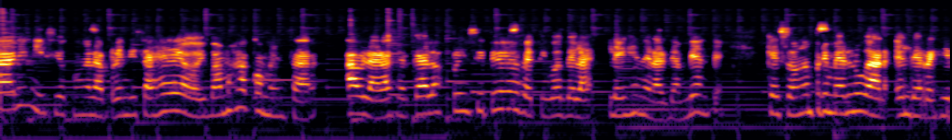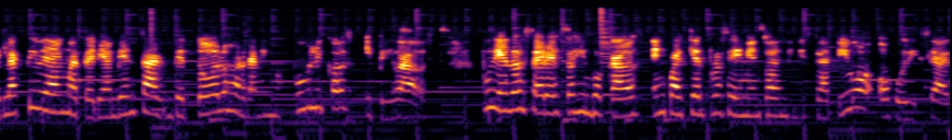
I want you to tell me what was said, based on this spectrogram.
dar inicio con el aprendizaje de hoy vamos a comenzar a hablar acerca de los principios y objetivos de la Ley General de Ambiente, que son en primer lugar el de regir la actividad en materia ambiental de todos los organismos públicos y privados, pudiendo ser estos invocados en cualquier procedimiento administrativo o judicial.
